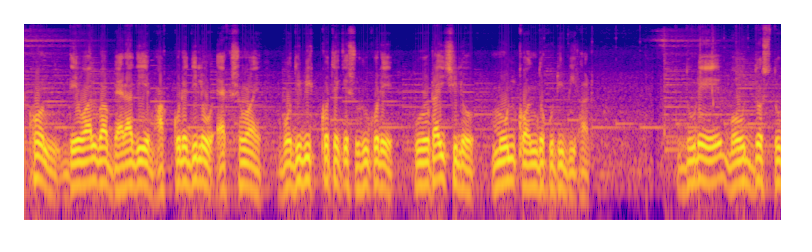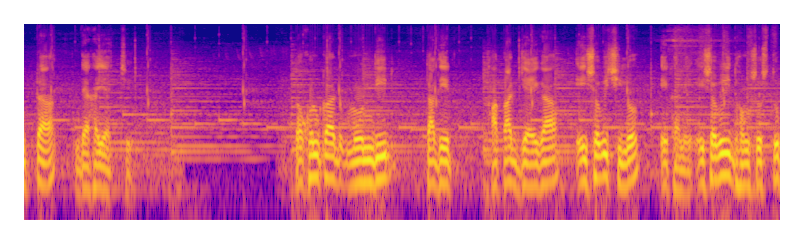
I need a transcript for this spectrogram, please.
এখন দেওয়াল বা বেড়া দিয়ে ভাগ করে দিলেও একসময় বোধিবৃক্ষ থেকে শুরু করে পুরোটাই ছিল মূল কন্দকুটি বিহার। দূরে বৌদ্ধ স্তূপটা দেখা যাচ্ছে। তখনকার মন্দির, তাদের থাকার জায়গা, এইসবই ছিল এখানে। এইসবই ধ্বংসস্তূপ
